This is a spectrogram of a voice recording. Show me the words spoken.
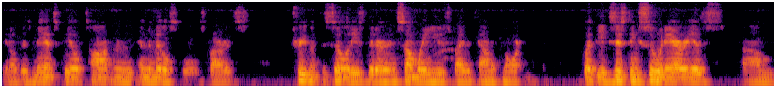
You know, there's Mansfield, Taunton, and the middle school as far as treatment facilities that are in some way used by the town of Norton. But the existing sewer areas, um,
